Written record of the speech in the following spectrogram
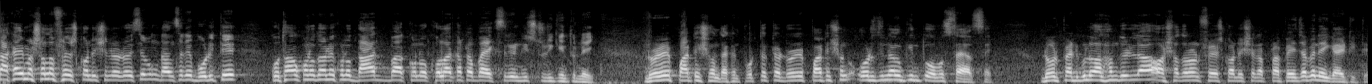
চাকাই মাসাল্লাহ ফ্রেশ কন্ডিশনে রয়েছে এবং ডান্সারের বডিতে কোথাও কোনো ধরনের কোনো দাগ বা কোনো খোলা কাটা বা অ্যাক্সিডেন্ট হিস্টোরি কিন্তু নেই। ডোরের পার্টিশন দেখেন, প্রত্যেকটা ডোরের পার্টিশন অরিজিনাল কিন্তু অবস্থায় আছে। ডোর প্যাডগুলো আলহামদুলিল্লাহ অসাধারণ ফ্রেশ কন্ডিশন আপনারা পেয়ে যাবেন এই গাড়িটিতে।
